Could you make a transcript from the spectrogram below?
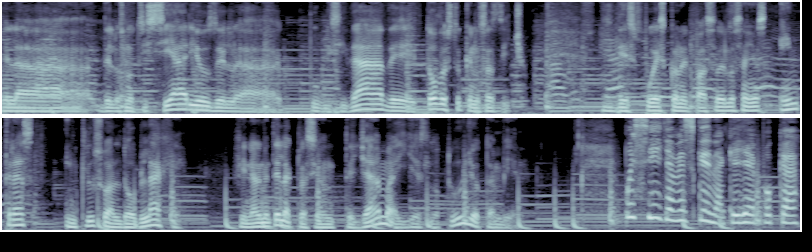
de, la, de los noticiarios, de la publicidad, de todo esto que nos has dicho. Y después, con el paso de los años, entras incluso al doblaje. Finalmente la actuación te llama y es lo tuyo también. Pues sí, ya ves que en aquella época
